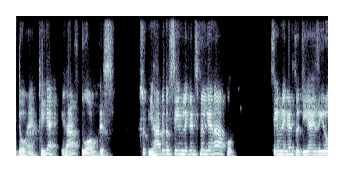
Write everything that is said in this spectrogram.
दो हैं। ठीक है? You have two of this यहाँ पे तो सेम लिगेंड्स मिल गए ना आपको। सेम लिगेंड्स तो G I zero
